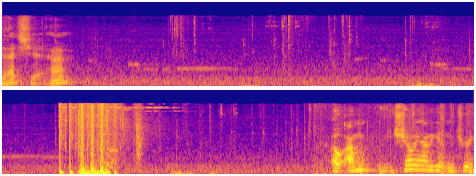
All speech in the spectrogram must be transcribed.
That shit, huh? Oh, I'm. Show me how to get in the tree.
